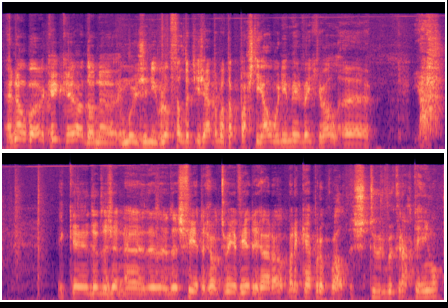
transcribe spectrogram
En nou, eh, kijk, ja, dan eh, moet je ze een nieuw luchtfiltertje zetten, want dan past die oude niet meer, weet je wel. Eh, ja, ik, eh, dat, is een, eh, dat- is 40, jaar- 42 jaar oud, maar ik heb er ook wel stuurbekrachtiging op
